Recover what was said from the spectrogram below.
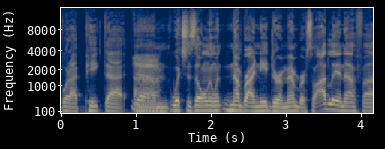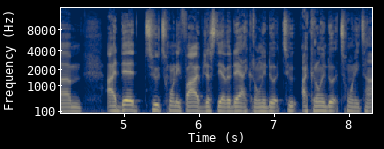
what I peaked at, Yeah. um, which is the only one, number I need to remember. So oddly enough, um, I did 225 just the other day. I could only do it two. I could only do it 20 times.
